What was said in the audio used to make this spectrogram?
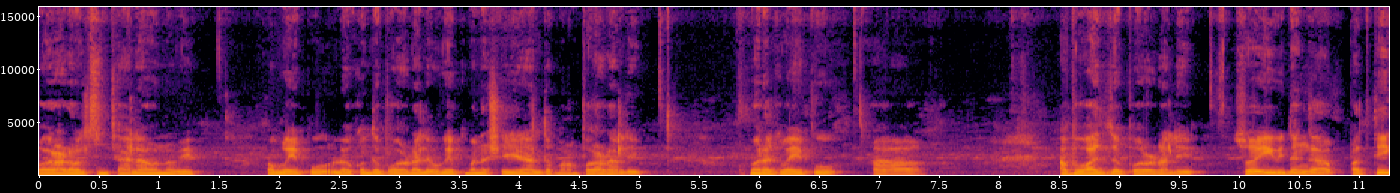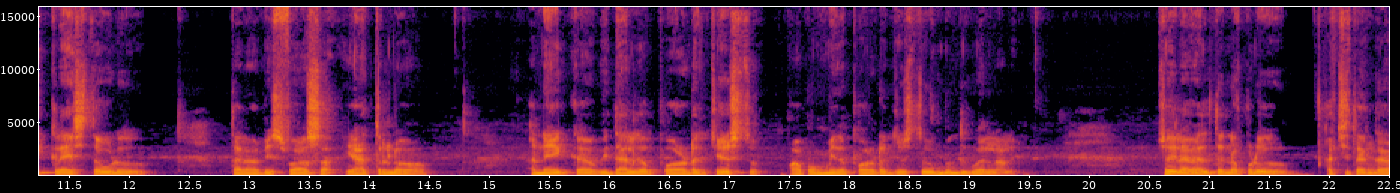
పోరాడవలసింది చాలా ఉన్నవి. ఒకవైపు లోకంతో పోరాడాలి ఒకవైపు మన శరీరాలతో మనం పోరాడాలి మరొక వైపు అపవాదితో పోరాడాలి. సో ఈ విధంగా ప్రతి క్రైస్తవుడు తన విశ్వాస యాత్రలో అనేక విధాలుగా పోరాటం చేస్తూ పాపం మీద పోరాటం చేస్తూ ముందుకు వెళ్ళాలి. సో ఇలా వెళ్తున్నప్పుడు ఖచ్చితంగా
